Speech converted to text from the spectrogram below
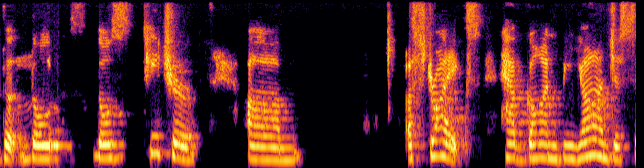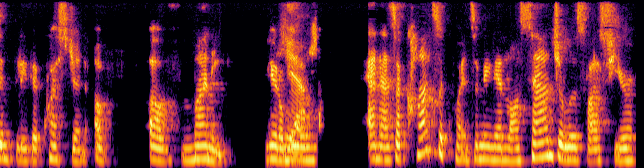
the, those those teacher um, uh, strikes have gone beyond just simply the question of of money you know yeah. and as a consequence, I mean, in Los Angeles last year,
